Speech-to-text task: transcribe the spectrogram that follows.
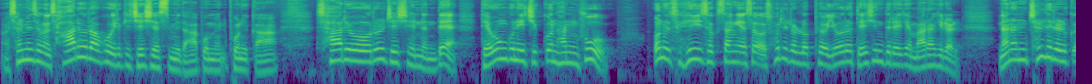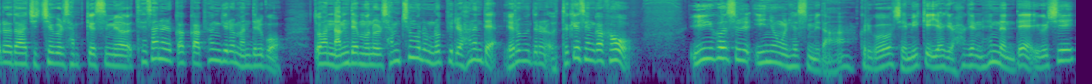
어, 설민석은 사료라고 이렇게 제시했습니다. 보면 보니까 사료를 제시했는데 대원군이 집권한 후 어느 회의석상에서 소리를 높여 여러 대신들에게 말하기를 나는 천리를 끌어다 지책을 삼겠으며 태산을 깎아 평기를 만들고 또한 남대문을 3층으로 높이려 하는데 여러분들은 어떻게 생각하오? 이것을 인용을 했습니다. 그리고 재미있게 이야기를 하기는 했는데 이것이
